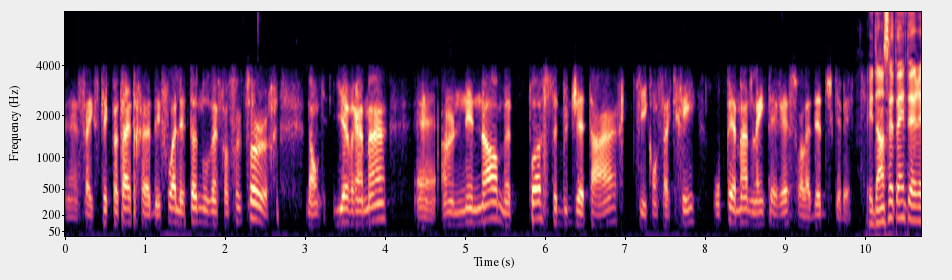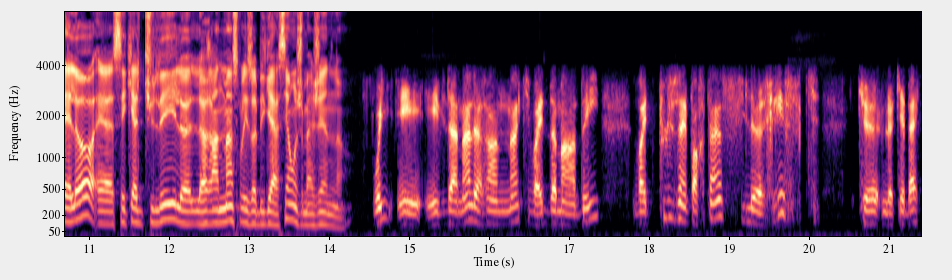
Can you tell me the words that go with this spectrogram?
Euh, ça explique peut-être euh, des fois l'état de nos infrastructures. Donc, il y a vraiment euh, un énorme poste budgétaire qui est consacré au paiement de l'intérêt sur la dette du Québec. Et dans cet intérêt-là, c'est calculé le, le rendement sur les obligations, j'imagine. là. Oui, et évidemment, le rendement qui va être demandé va être plus important si le risque que le Québec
